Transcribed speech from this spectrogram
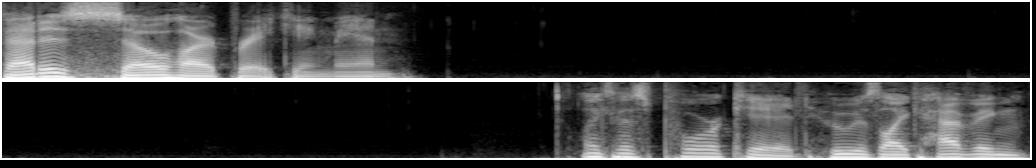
That is so heartbreaking, man. Like this poor kid who is like having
